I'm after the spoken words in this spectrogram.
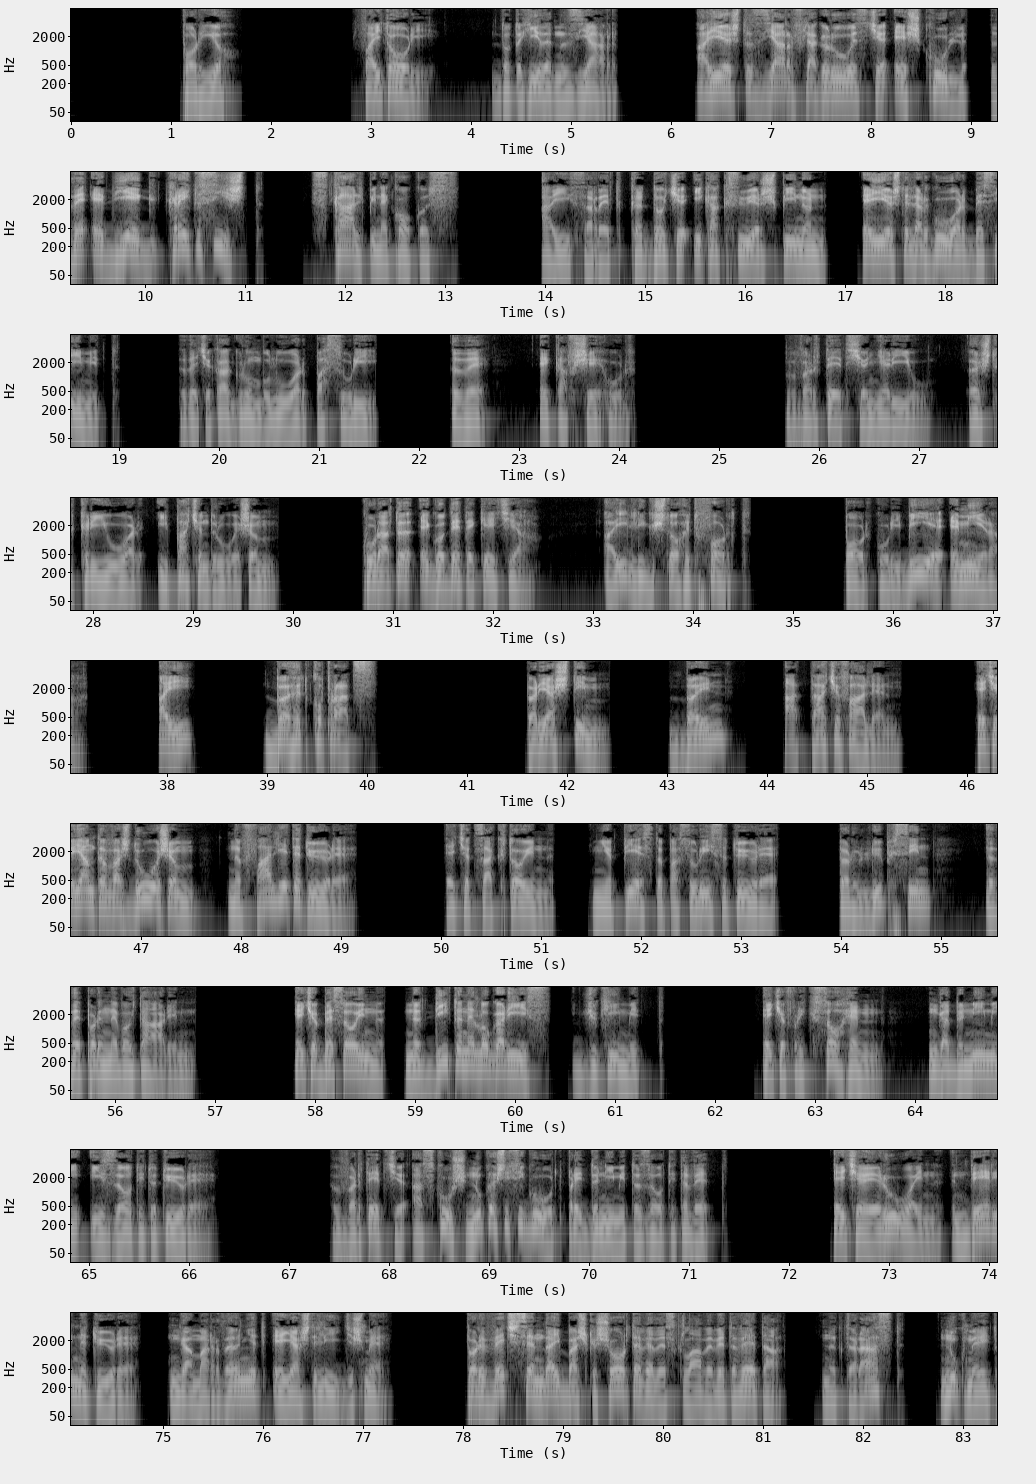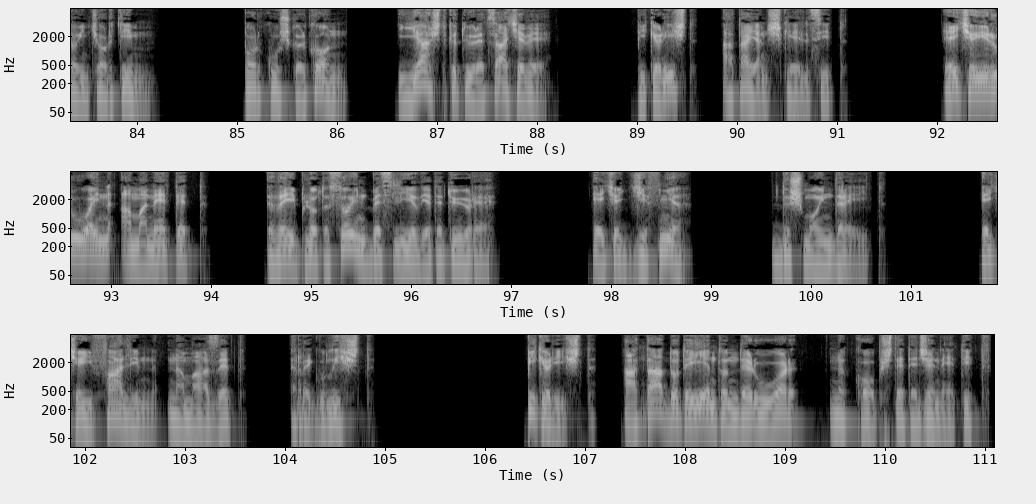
Por jo, Fajtori do të hidhet në zjarr. Ai është zjarr flakërues që e shkul dhe e djeg krejtësisht skalpin e kokës. Ai thërret këdo që i ka kthyer shpinën e i është larguar besimit dhe që ka grumbulluar pasuri dhe e ka fshehur. Vërtet që njeriu është krijuar i paqëndrueshëm. Kur atë e godet e keqja, ai ligështohet fort, por kur i bie e mira, ai bëhet koprac. Përjashtim bëjnë ata që falen, e që janë të vazhdueshëm në faljet e tyre, e që caktojnë një pjesë të pasurisë së tyre për lypsin dhe për nevojtarin. e që besojnë në ditën e llogarisë, gjykimit, e që frikësohen nga dënimi i Zotit të tyre. Vërtet që askush nuk është i sigurt prej dënimit të Zotit të vet, e që e ruajnë nderin e tyre nga marrëdhëniet e jashtëligjshme, përveçse ndaj bashkëshorteve dhe skllaveve të veta, në këtë rast nuk meritojnë qortim. Por kush kërkon jashtë këtyre caqeve, pikërisht ata janë shkelësit, e që i ruajnë amanetet dhe i plotësojnë besëlidhjet e tyre, e që gjithnjë dëshmojnë drejt, e që i falin namazet rregullisht. Pikërisht, ata do të jenë të nderuar në kopshtet e xhenetit.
